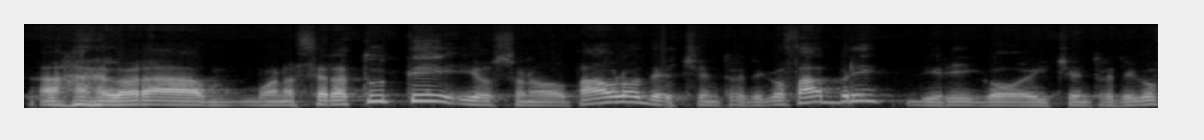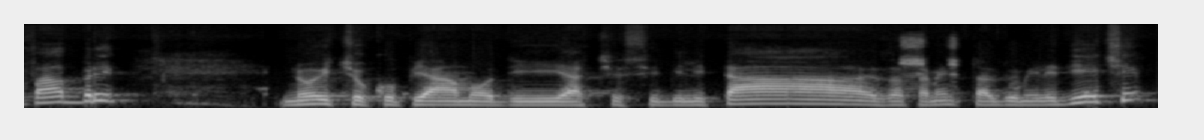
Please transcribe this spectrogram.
Ah, Allora, buonasera a tutti, io sono Paolo del Centro Diego Fabbri, dirigo il Centro Diego Fabbri. Noi ci occupiamo di accessibilità esattamente dal 2010,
